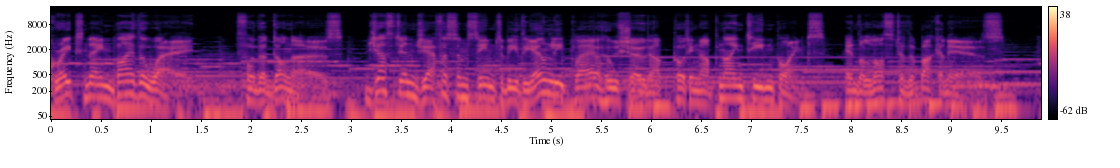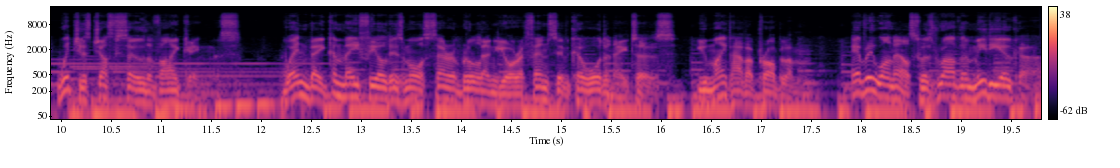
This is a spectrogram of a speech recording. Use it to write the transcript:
Great name by the way. For the Dongers, Justin Jefferson seemed to be the only player who showed up putting up 19 points in the loss to the Buccaneers. Which is just so the Vikings. When Baker Mayfield is more cerebral than your offensive coordinators, you might have a problem. Everyone else was rather mediocre,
